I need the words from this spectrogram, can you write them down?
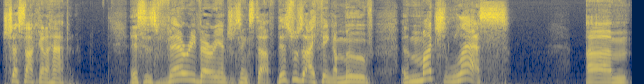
It's just not going to happen. This is very, very interesting stuff. This was, I think, a move much less um,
